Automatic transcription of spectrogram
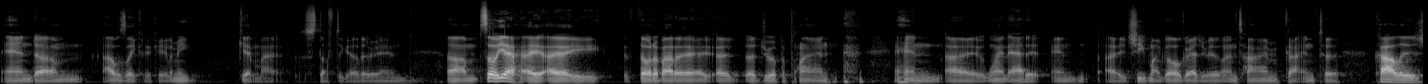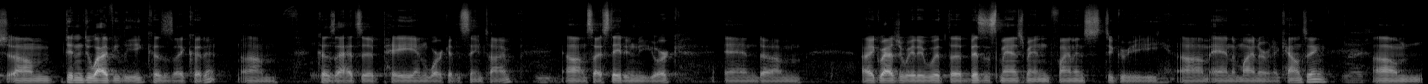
and um, I was like, okay, let me get my stuff together, and um, so yeah, I, I thought about it. I, I, I drew up a plan, and I went at it, and I achieved my goal. Graduated on time. Got into college. Um, didn't do Ivy League because I couldn't, because I had to pay and work at the same time. Um, so I stayed in New York, and um, I graduated with a business management and finance degree um, and a minor in accounting. Nice. Um,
